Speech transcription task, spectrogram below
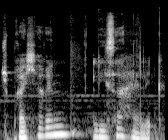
Sprecherin Lisa Hellig.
